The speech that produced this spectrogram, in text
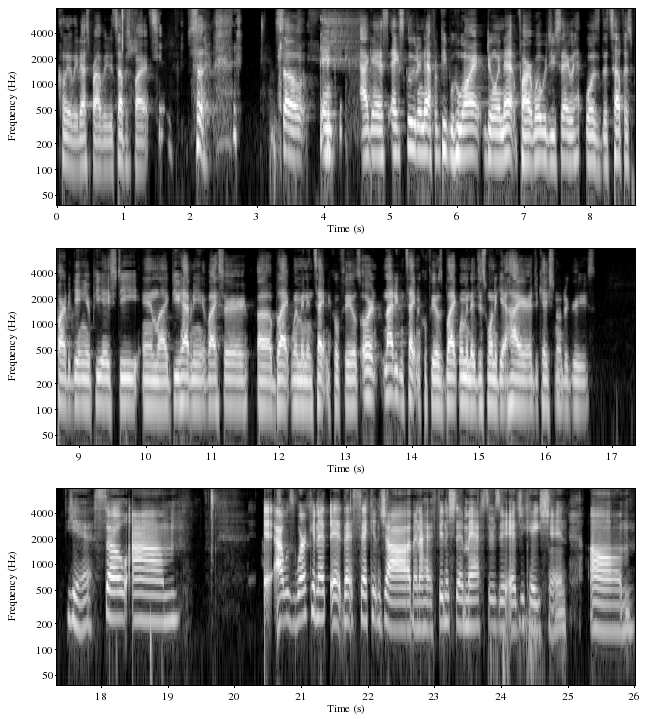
clearly that's probably the toughest part. So, so, and I guess excluding that for people who aren't doing that part, what would you say was the toughest part of getting your PhD? And like, do you have any advice for uh, Black women in technical fields, or not even technical fields, Black women that just want to get higher educational degrees? Yeah. So, um, I was working at, at that second job, and I had finished that master's in education. Um,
